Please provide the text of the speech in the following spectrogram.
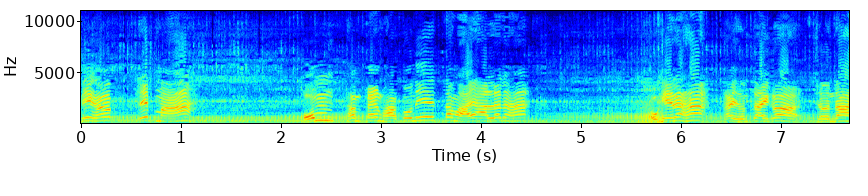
นี่ครับเล็บหมา ผมทำแปลงผักตัวนี้ตั้งหลายอันแล้วนะฮะ โอเคนะฮะ ใครสนใจก็เชิญได้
